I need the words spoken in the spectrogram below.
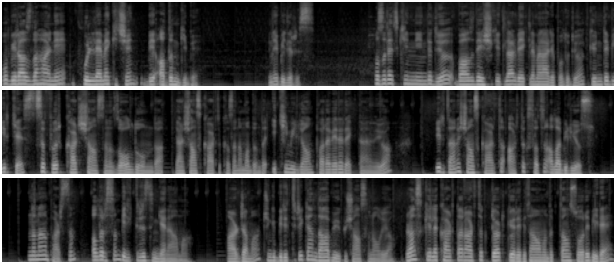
Bu biraz daha hani fulllemek için bir adım gibi. Ne biliriz. Puzzle etkinliğinde diyor bazı değişiklikler ve eklemeler yapıldı diyor. Günde bir kez sıfır kart şansınız olduğunda yani şans kartı kazanamadığında 2 milyon para vererekten diyor. Bir tane şans kartı artık satın alabiliyorsun. Bunda ne yaparsın? Alırsın biriktirirsin gene ama. Harcama çünkü biriktirirken daha büyük bir şansın oluyor. Rastgele kartlar artık 4 görevi tamamladıktan sonra bile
